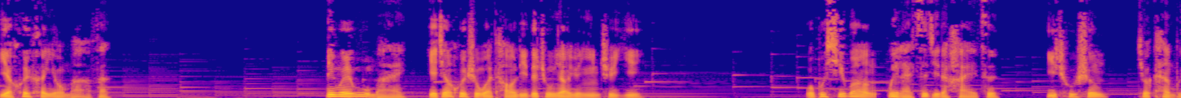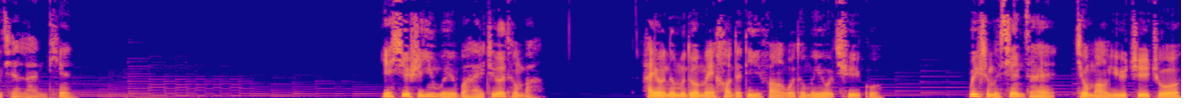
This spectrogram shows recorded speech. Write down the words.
也会很有麻烦。另外，雾霾也将会是我逃离的重要原因之一。我不希望未来自己的孩子一出生就看不见蓝天。也许是因为我爱折腾吧，还有那么多美好的地方我都没有去过，为什么现在就忙于执着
